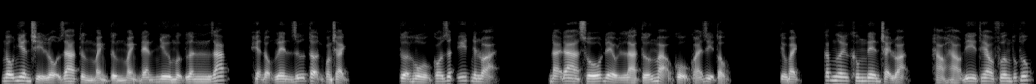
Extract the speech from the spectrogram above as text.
ngẫu nhiên chỉ lộ ra từng mảnh từng mảnh đen như mực lân giáp, hiện động lên giữ tợn con trạch. Tựa hồ có rất ít nhân loại. Đại đa số đều là tướng mạo cổ quái dị tộc. Tiểu bạch, các ngươi không nên chạy loạn, hảo hảo đi theo phương thúc thúc,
